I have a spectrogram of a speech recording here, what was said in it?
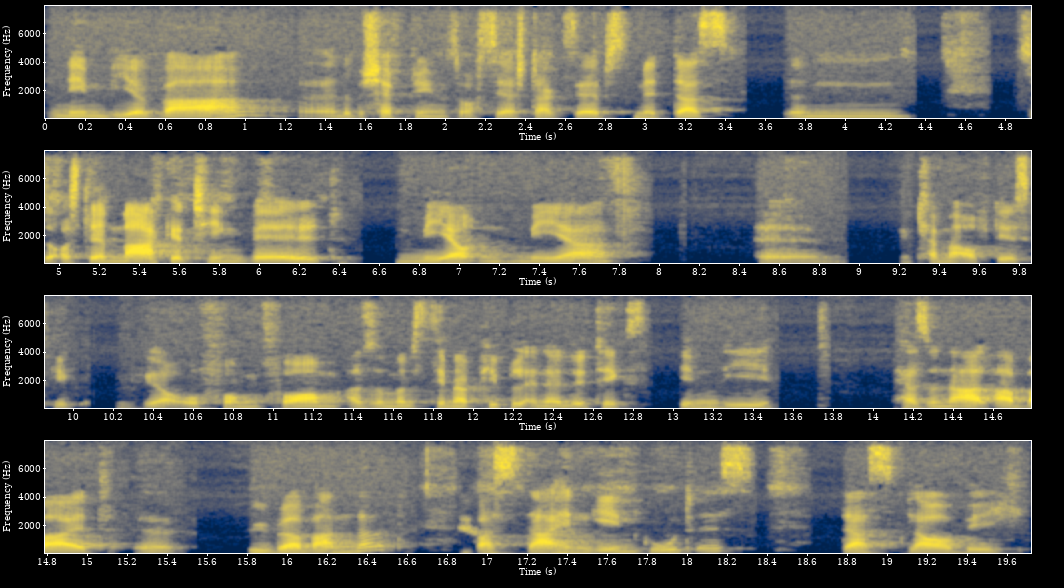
nehmen wir wahr, äh, da beschäftigen wir uns auch sehr stark selbst mit, dass ähm, so aus der Marketingwelt mehr und mehr, äh, Klammer auf DSGVO-Form, also wenn man das Thema People Analytics in die Personalarbeit äh, überwandert, was dahingehend gut ist, dass, glaube ich,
